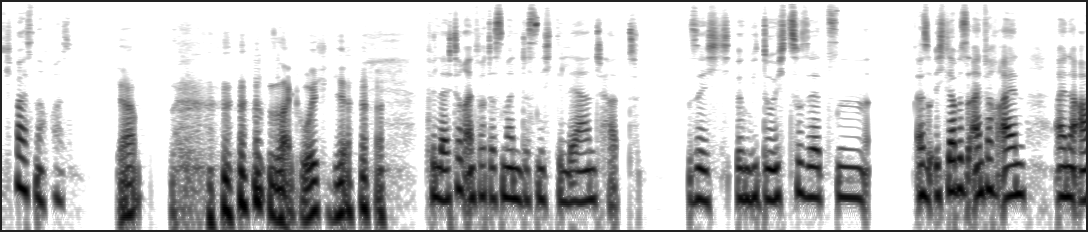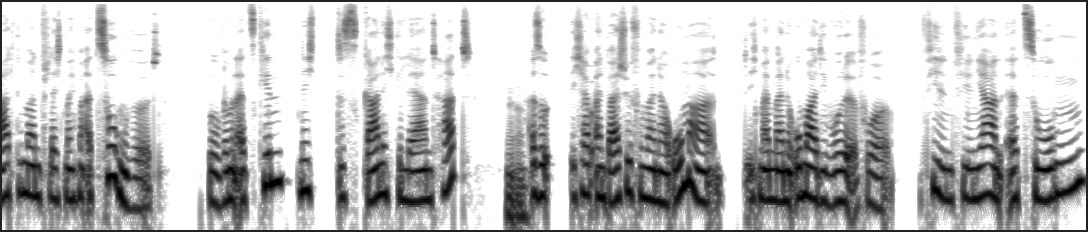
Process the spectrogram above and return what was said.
Ich weiß noch was. Ja, sag ruhig hier. Vielleicht auch einfach, dass man das nicht gelernt hat, sich irgendwie durchzusetzen. Also ich glaube, es ist einfach ein, eine Art, wie man vielleicht manchmal erzogen wird. So, wenn man als Kind nicht das gar nicht gelernt hat. Ja. Also ich habe ein Beispiel von meiner Oma. Ich meine, meine Oma, die wurde vor vielen, vielen Jahren erzogen.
